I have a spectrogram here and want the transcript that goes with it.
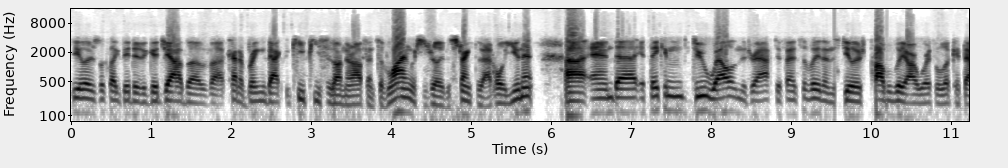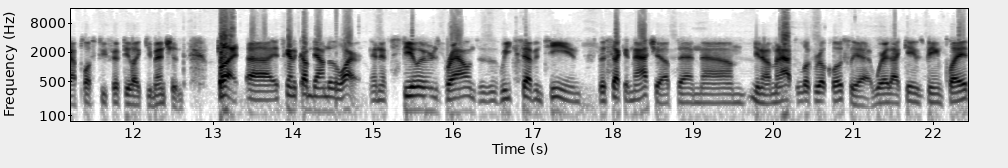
Steelers look like they did a good job of uh, kind of bringing back the key pieces on their offensive line, which is really the strength of that whole unit. Uh, and uh, if they can do well in the draft defensively, then the Steelers probably are worth a look at that plus 250, like you mentioned. But uh, it's going to come down to the wire. And if Steelers Browns is Week 17, the second matchup, then um, you know I'm going to have to look real closely at where that game is being played,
